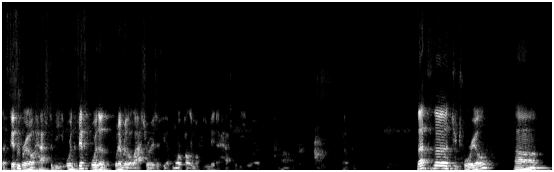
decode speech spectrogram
the fifth row has to be, or the fifth, or the whatever the last row is. If you have more polymorphism data, has to be your. Um, outgroup. That's the tutorial. Um,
